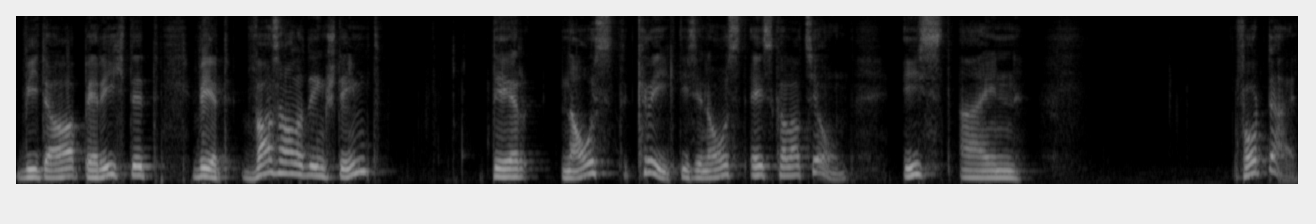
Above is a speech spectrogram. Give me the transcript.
wie da berichtet wird. Was allerdings stimmt, der Nahostkrieg, diese Nahosteskalation, ist ein Vorteil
